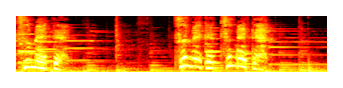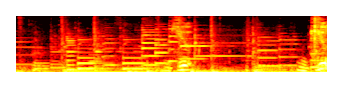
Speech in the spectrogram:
詰めて、詰めて詰めて。ぎゅ、ぎゅ。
